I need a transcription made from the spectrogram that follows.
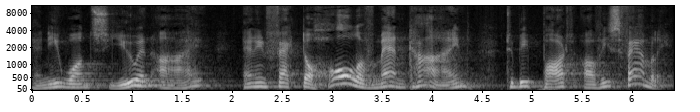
And He wants you and I, and in fact the whole of mankind, to be part of His family.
